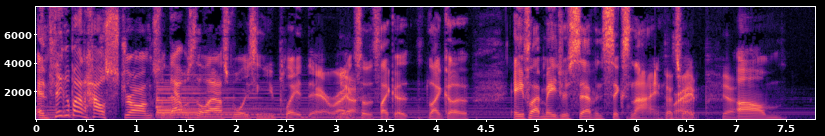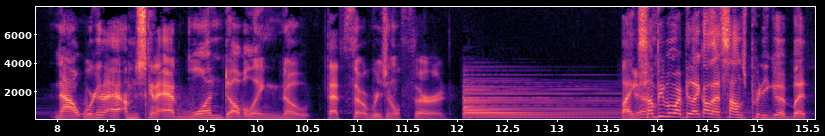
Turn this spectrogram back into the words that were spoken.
And think about how strong. So that was the last voicing you played there, right? Yeah. So it's like a like a A flat major seven six nine. That's right. Yeah. Um, now we're gonna. I'm just gonna add one doubling note. That's the original third. Like Yeah. some people might be like, oh, that sounds pretty good, but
